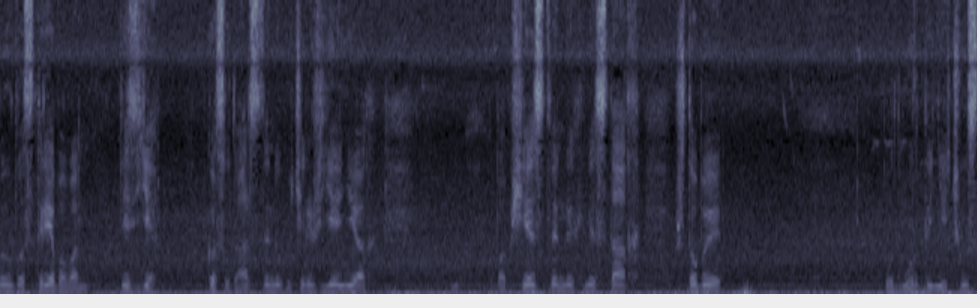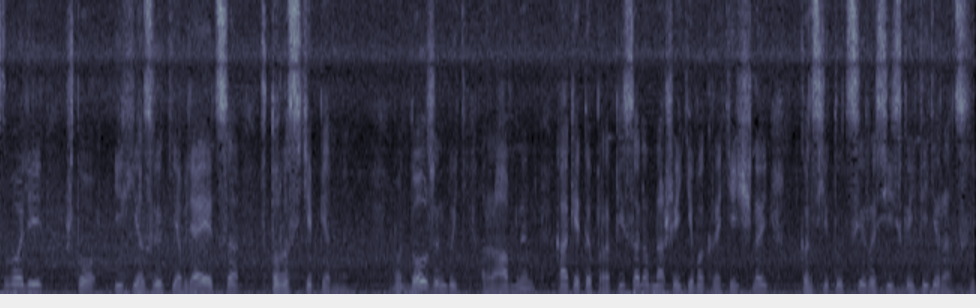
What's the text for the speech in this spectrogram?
был востребован везде, в государственных учреждениях, в общественных местах, чтобы удмурты не чувствовали, что их язык является второстепенным. Он должен быть равным, как это прописано в нашей демократичной Конституции Российской Федерации.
